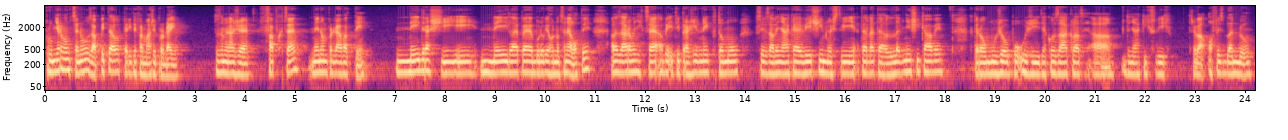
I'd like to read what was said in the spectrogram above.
průměrnou cenu za pytel, který ty farmáři prodají. To znamená, že FAF chce nejenom prodávat ty nejdražší, nejlépe budově hodnocené loty, ale zároveň chce, aby i ty pražírny k tomu si vzali nějaké větší množství této levnější kávy, kterou můžou použít jako základ do nějakých svých třeba office blendů.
